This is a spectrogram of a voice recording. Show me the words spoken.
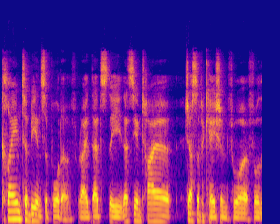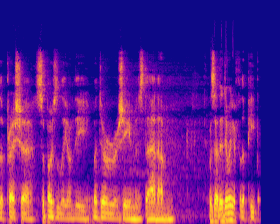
claim to be in support of. Right. That's the that's the entire justification for for the pressure supposedly on the Maduro regime is that um was that they're doing it for the people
